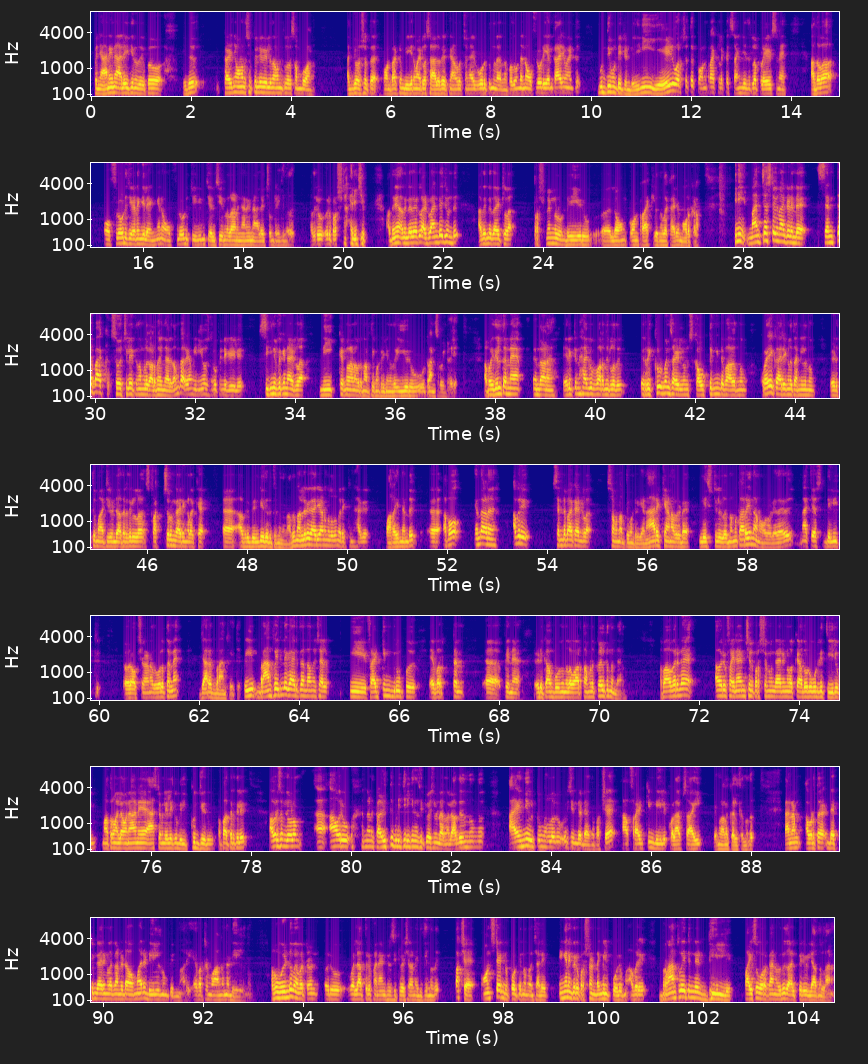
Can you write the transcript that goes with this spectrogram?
ഇപ്പൊ ഞാനിങ്ങനെ ആലോചിക്കുന്നത് ഇപ്പോൾ ഇത് കഴിഞ്ഞ ഓണർഷിപ്പിന്റെ കീഴിൽ നടന്നിട്ടുള്ള ഒരു സംഭവമാണ്. അഞ്ചു വർഷത്തെ കോൺട്രാക്റ്റും ഭീകരമായിട്ടുള്ള സാലറി ഒക്കെ ഒക്കെയാണല്ലോ ചങ്ങായി കൊടുക്കുന്നുണ്ടായിരുന്നു അപ്പോൾ അതുകൊണ്ട് തന്നെ ഓഫ്ലോഡ് ചെയ്യാൻ കാര്യമായിട്ട് ബുദ്ധിമുട്ടിയിട്ടുണ്ട്. ഇനി ഏഴ് വർഷത്തെ കോൺട്രാക്റ്റിലൊക്കെ സൈൻ ചെയ്തിട്ടുള്ള പ്ലേയേഴ്സിനെ അഥവാ ഓഫ് ലോഡ് ചെയ്യണമെങ്കിൽ എങ്ങനെ ഓഫ് ലോഡ് ചെയ്യും ചെൽസി എന്നുള്ളതാണ് ഞാൻ ഇങ്ങനെ ആലോചിച്ചുകൊണ്ടിരിക്കുന്നത്. അതൊരു ഒരു പ്രശ്നമായിരിക്കും. അതിന് അതിന്റെതായിട്ടുള്ള അഡ്വാന്റേജ് ഉണ്ട്. അതിന്റെതായിട്ടുള്ള പ്രശ്നങ്ങളുണ്ട് ഈ ഒരു ലോങ് കോൺട്രാക്റ്റിൽ എന്നുള്ള കാര്യം ഓർക്കണം. ഇനി മാഞ്ചസ്റ്റർ യുണൈറ്റഡിന്റെ സെന്റർ ബാക്ക് സെർച്ചിലേക്ക് നമ്മൾ കടന്നു കഴിഞ്ഞാൽ നമുക്കറിയാം ഇനിയോസ് ഗ്രൂപ്പിന്റെ കീഴിൽ സിഗ്നിഫിക്കന്റ് ആയിട്ടുള്ള നീക്കങ്ങളാണ് അവർ നടത്തിക്കൊണ്ടിരിക്കുന്നത് ഈ ഒരു ട്രാൻസ്ഫർ വിൻഡോയിൽ അപ്പോൾ ഇതിൽ തന്നെ എന്താണ്? എറിക് ടെൻ ഹാഗ് പറഞ്ഞിട്ടുള്ളത്. റിക്രൂട്ട്മെന്റ് സൈഡിൽ നിന്നും സ്കൗട്ടിങ്ങിന്റെ ഭാഗത്തുനിന്നും കുറേ കാര്യങ്ങൾ തന്നിൽ നിന്നും എടുത്തു മാറ്റിയിട്ടുണ്ട്. അത്തരത്തിലുള്ള സ്ട്രക്ചറും കാര്യങ്ങളൊക്കെ അവർ ബിൽഡ് ചെയ്തെടുത്തിട്ടുണ്ട് അത് നല്ലൊരു കാര്യമാണെന്നുള്ളതും എറിക് ടെൻ ഹാഗ് പറയുന്നുണ്ട്. അപ്പോൾ എന്താണ്? അവർ സെന്റർ ബാക്ക് ആയിട്ടുള്ള ശ്രമം നടത്തിക്കൊണ്ടിരിക്കുകയാണ്. ആരൊക്കെയാണ് അവരുടെ ലിസ്റ്റിലുള്ളത് നമുക്ക് അറിയുന്നതാണ് ഓൾറെഡി അതായത് മാച്ചേഴ്സ് ഡെലീറ്റ് ഒരു ഓപ്ഷനാണ് അതുപോലെ തന്നെ ജാരത് ബ്രാൻഡ് ഫൈറ്റ് ഈ ബ്രാൻഡ് ഫൈറ്റിന്റെ കാര്യത്തിൽ എന്താണെന്ന് വെച്ചാൽ ഈ ഫ്രൈഡ്കിൻ ഗ്രൂപ്പ് എവർട്ടൺ പിന്നെ എടുക്കാൻ പോകുന്നു എന്നുള്ള വാർത്ത നമ്മൾ കേൾക്കുന്നുണ്ടായിരുന്നു. അപ്പോൾ അവരുടെ ആ ഒരു ഫൈനാൻഷ്യൽ പ്രശ്നങ്ങളും കാര്യങ്ങളൊക്കെ അതോടുകൂടി തീരും. മാത്രമല്ല ഒനാനെ ആസ്റ്റമിലേക്ക് വിൽക്കും ചെയ്തു. അപ്പോൾ അത്തരത്തിൽ അവരെ സംബന്ധിച്ചോളം ആ- ഒരു എന്താണ് കഴുത്ത് പിടിച്ചിരിക്കുന്ന സിറ്റുവേഷൻ ഉണ്ടായിരുന്നല്ലോ. അതിൽ നിന്ന് അയഞ്ഞു കിട്ടും എന്നുള്ളൊരു ഒരു ചിന്ത ഉണ്ടായിരുന്നു. പക്ഷേ ആ ഫ്രൈഡ്കിൻ ഡീൽ കൊളാപ്സ് ആയി എന്നാണ് കേൾക്കുന്നത്. കാരണം അവിടുത്തെ ഡെറ്റും കാര്യങ്ങളൊക്കെ കണ്ടിട്ട് അവന്മാർ ഡീലിൽ നിന്നും പിന്മാറി. എവർട്ടൺ വാങ്ങുന്ന ഡീലിൽ നിന്നും. അപ്പോൾ വീണ്ടും എവർട്ടൺ ഒരു വല്ലാത്തൊരു ഫൈനാൻഷ്യൽ സിറ്റുവേഷനാണ് ഇരിക്കുന്നത്. പക്ഷേ സ്റ്റേറ്റ് റിപ്പോർട്ട് ചെയ്യുന്നതെന്ന് വെച്ചാൽ ഇങ്ങനെയൊക്കെ ഒരു പ്രശ്നം ഉണ്ടെങ്കിൽ പോലും അവർ ബ്രാൻഡ് വെയ്റ്റിന്റെ ഡീലിൽ പൈസ കുറയ്ക്കാൻ ഒരു താല്പര്യമില്ല എന്നുള്ളതാണ്.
